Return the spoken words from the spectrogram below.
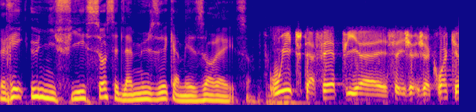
réunifier. Ça, c'est de la musique à mes oreilles. ça. Oui, tout à fait. Puis euh, je, je crois que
